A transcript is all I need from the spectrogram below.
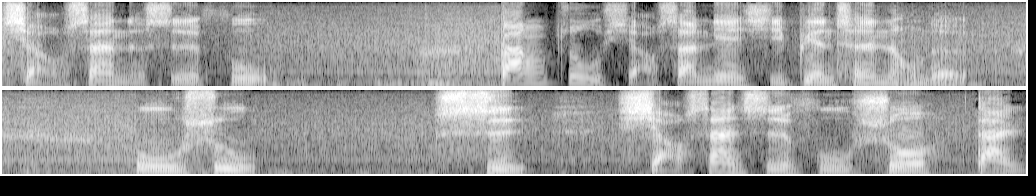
小善的师傅帮助小善练习变成龙的武术，是小善师傅说，但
